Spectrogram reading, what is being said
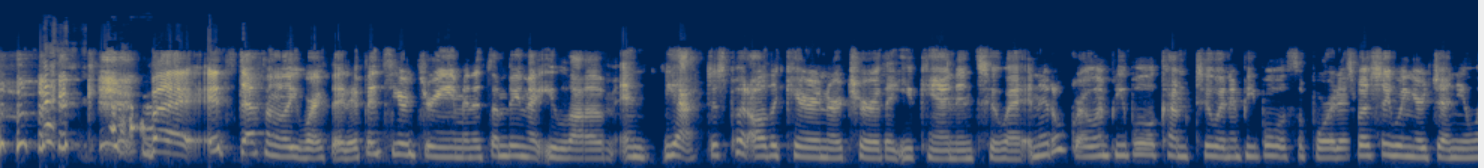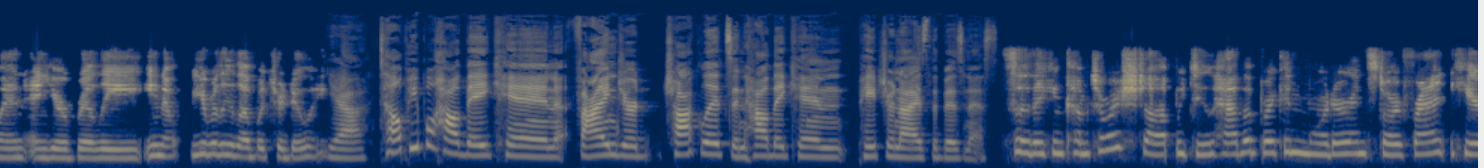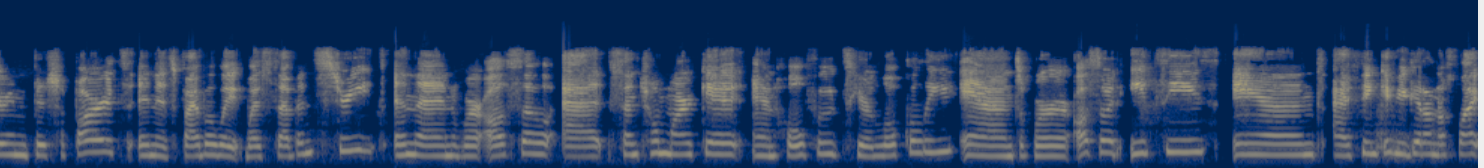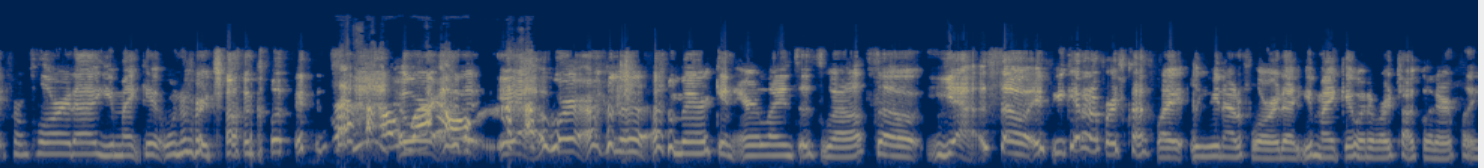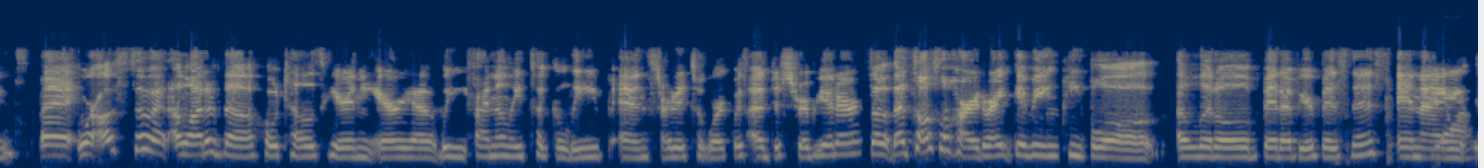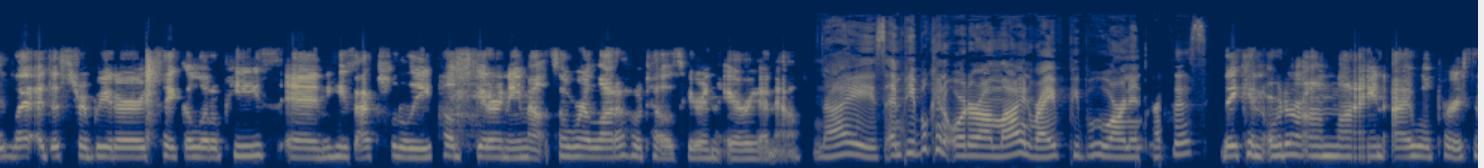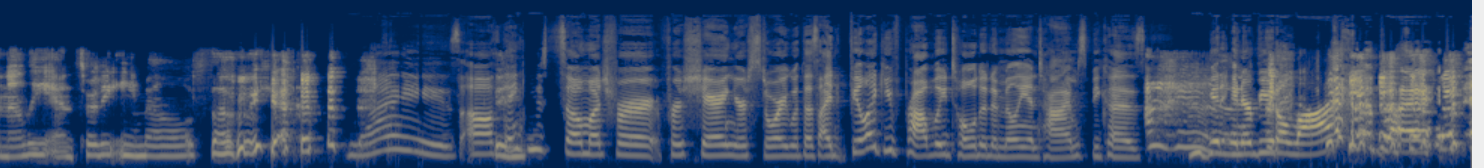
but it's definitely worth it if it's your dream and it's something that you love. And yeah, just put all the care and nurture that you can into it, and it'll grow, and people will come to it, and people will support it, especially when you're genuine and you're really, you know, you really love what you're doing. Yeah. Tell people how they can find your chocolates and how they can patronize the business. So they can come to our shop. We do have a brick and mortar and storefront here in Bishop Arts, and it's 508 West 7th Street. And then we're also at Central Market and Whole Foods here locally. And we're also at Eatzi's. And I think if you get on a flight from Florida, you might get one of our chocolates. oh, wow. We're a, yeah, we're on American Airlines as well. So, yeah. So if you get on a first class flight leaving out of Florida, you might get one of our chocolate airplanes. But we're also at a lot of the hotels here in the area. We finally took a leap and started to work with a distributor. So that's also hard, right? Giving people a little bit of your business and I yeah. let a distributor take a little piece and he's actually helped get our name out. So we're a lot of hotels here in the area now. Nice. And people can order online, right? People who aren't in Texas? They can order online. I will personally answer the email. So yeah. Nice. Oh, thank you so much for for sharing your story with us. I feel like you've probably told it a million times because you get interviewed a lot. but, but,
